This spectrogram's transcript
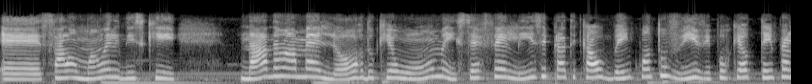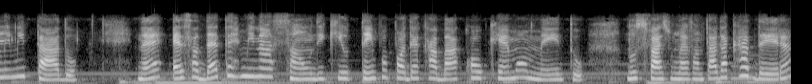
é, Salomão ele diz que nada há melhor do que o homem ser feliz e praticar o bem enquanto vive, porque o tempo é limitado né? Essa determinação de que o tempo pode acabar a qualquer momento nos faz levantar da cadeira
